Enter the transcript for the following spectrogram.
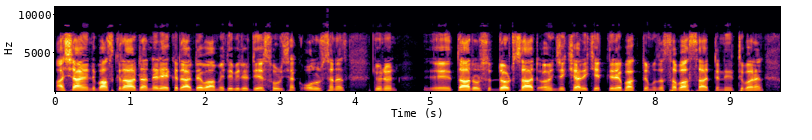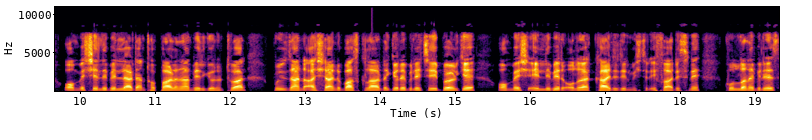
Aşağı yönlü baskılarda nereye kadar devam edebilir diye soracak olursanız dünün e, daha doğrusu 4 saat önceki hareketlere baktığımızda sabah saatlerinden itibaren 15.51'lerden toparlanan bir görüntü var. Bu yüzden de aşağı yönlü baskılarda görebileceği bölge 15.51 olarak kaydedilmiştir ifadesini kullanabiliriz.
